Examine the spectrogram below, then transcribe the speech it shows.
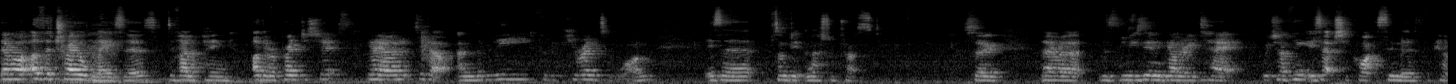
There are other trailblazers developing other apprenticeships. Yeah, I looked it up, and the lead for the curator one is a somebody at the National Trust. So there are there's the Museum Gallery Tech, which I think is actually quite similar to the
